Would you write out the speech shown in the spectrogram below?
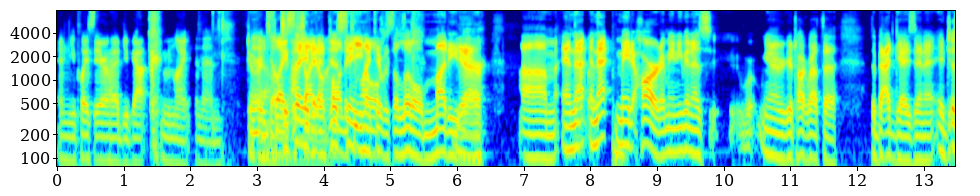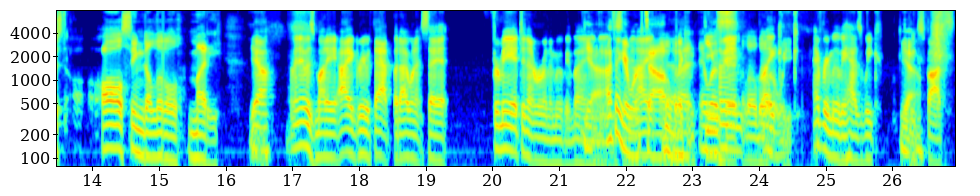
and you place the arrowhead, you've got moonlight, and then During until like to say that it it. just the seemed like it was a little muddy Yeah. there. Um, and that and that made it hard. I mean, even as you know, you're gonna talk about the the bad guys in it. It just all seemed a little muddy. Yeah, I mean it was muddy. I agree with that, but I wouldn't say it. For me, it didn't ruin the movie. But yeah, I think it worked I, out, yeah. but it was I a mean, a little bit. like- little weak. Every movie has weak, Yeah, weak spots.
